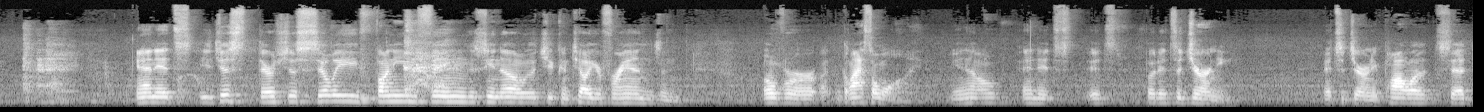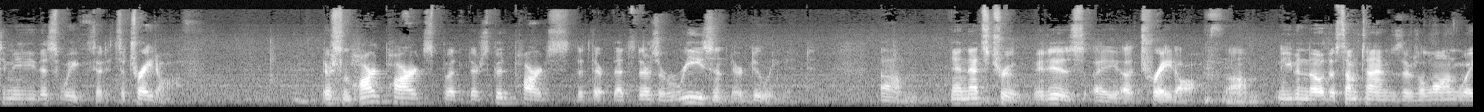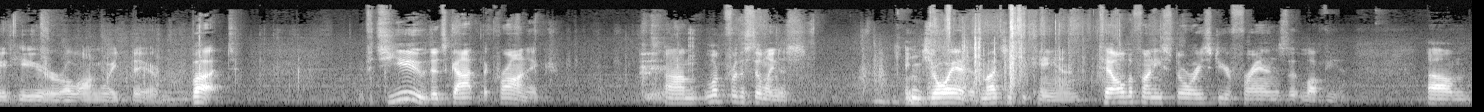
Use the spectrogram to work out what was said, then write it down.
And it's you just there's just silly, funny things, you know, that you can tell your friends and over a glass of wine, you know, and it's it's but it's a journey. It's a journey. Paula said to me this week that it's a trade-off. There's some hard parts, but there's good parts that that's, there's a reason they're doing it. Um, and that's true. It is a, a trade off, um, even though the, sometimes there's a long wait here or a long wait there. But if it's you that's got the chronic, um, look for the silliness. Enjoy it as much as you can. Tell the funny stories to your friends that love you. Um,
